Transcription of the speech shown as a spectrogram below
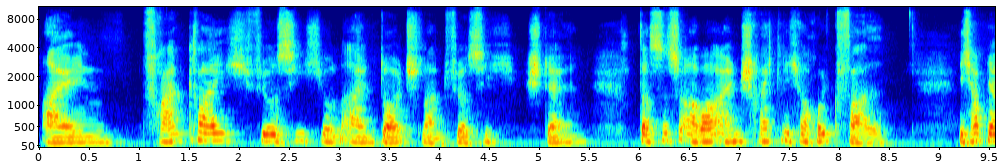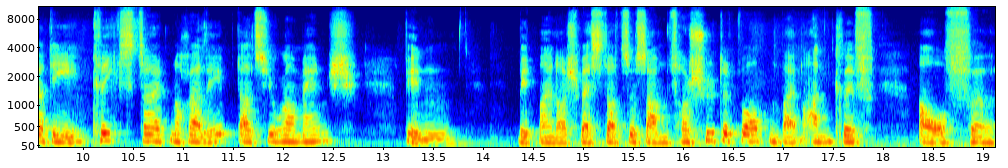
ein Frankreich für sich und ein Deutschland für sich stellen. Das ist aber ein schrecklicher Rückfall. Ich habe ja die Kriegszeit noch erlebt als junger Mensch, bin mit meiner Schwester zusammen verschüttet worden beim Angriff auf äh,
